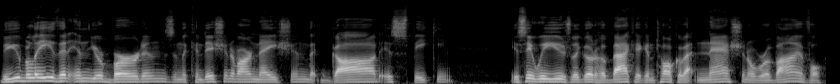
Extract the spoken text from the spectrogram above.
Do you believe that in your burdens, in the condition of our nation, that God is speaking? You see, we usually go to Habakkuk and talk about national revival,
